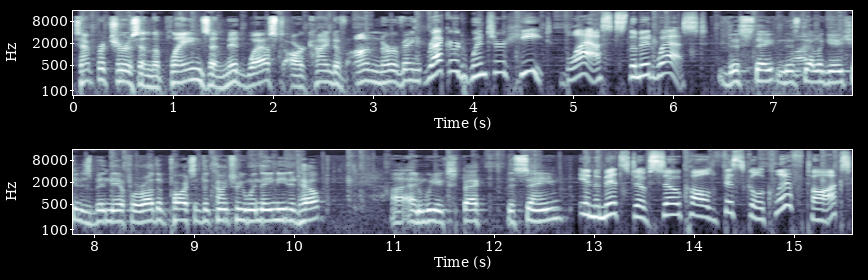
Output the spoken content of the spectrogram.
temperatures in the plains and Midwest are kind of unnerving. Record winter heat blasts the Midwest. This state and this delegation has been there for other parts of the country when they needed help. Uh, and we expect the same. In the midst of so called fiscal cliff talks,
